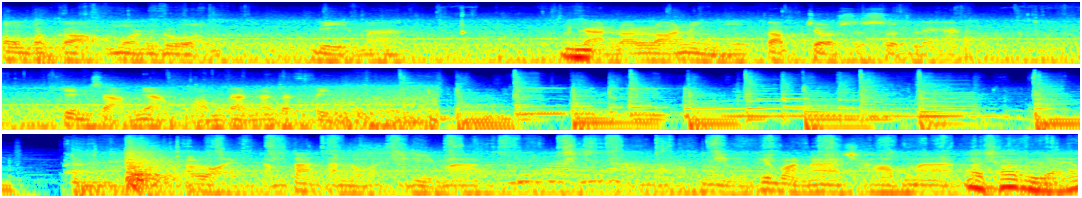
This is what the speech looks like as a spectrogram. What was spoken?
องค์ประกอบมวลรวมดีมากอากาศร้อนๆอย่างนี้ตอบโจทย์สุดๆเลยครับกิน 3 อย่างพร้อมกันน่าจะฟินาลตะโนดดีมากอืมพี่บอลน่าชอบมาก เราชอบอยู่แล้ว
